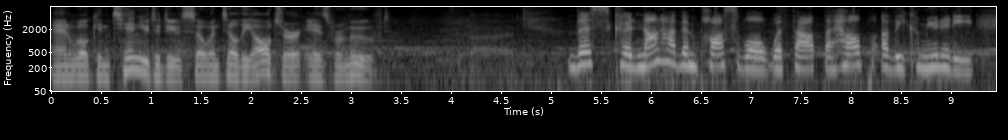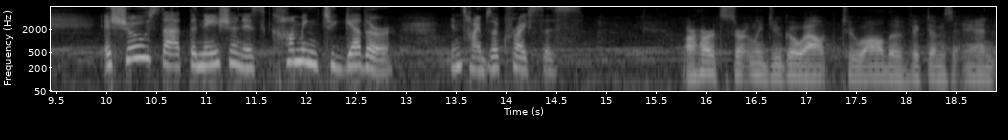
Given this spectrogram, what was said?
and will continue to do so until the altar is removed. This could not have been possible without the help of the community. It shows that the nation is coming together in times of crisis. Our hearts certainly do go out to all the victims and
